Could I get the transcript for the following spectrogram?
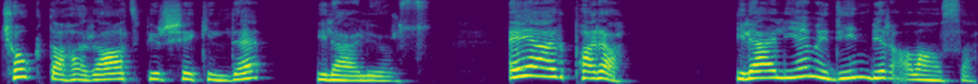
çok daha rahat bir şekilde ilerliyoruz. Eğer para ilerleyemediğin bir alansa,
